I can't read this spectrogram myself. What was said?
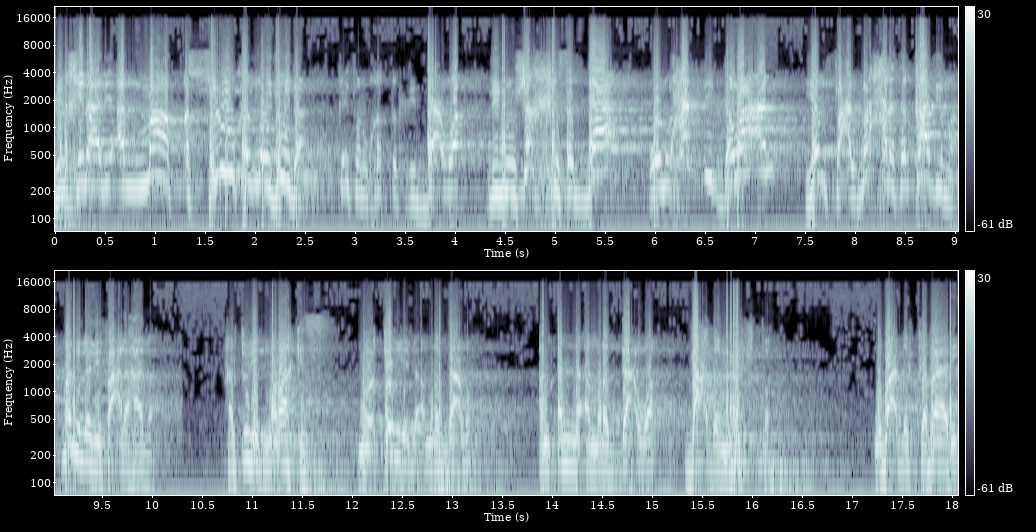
من خلال أنماط السلوك الموجودة. كيف نخطط للدعوة؟ لنشخص الداء ونحدد دواء ينفع المرحلة القادمة. من الذي فعل هذا؟ هل توجد مراكز معتنية بأمر الدعوة أم أن أمر الدعوة بعد النفط وبعد الكباري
